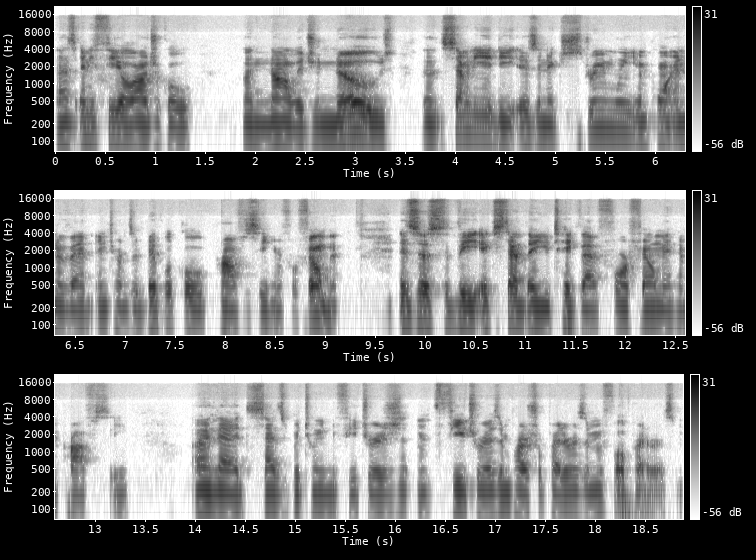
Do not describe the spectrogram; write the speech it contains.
that has any theological uh, knowledge knows that 70 AD is an extremely important event in terms of biblical prophecy and fulfillment. It's just the extent that you take that fulfillment and prophecy uh, that sets between futurism, futurism, partial preterism, and full preterism.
